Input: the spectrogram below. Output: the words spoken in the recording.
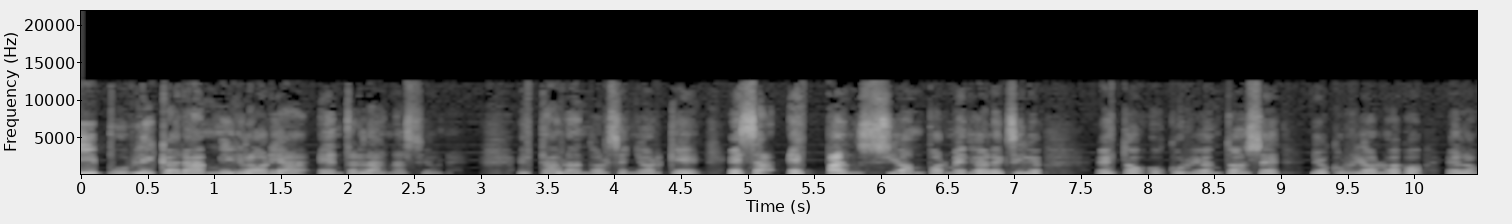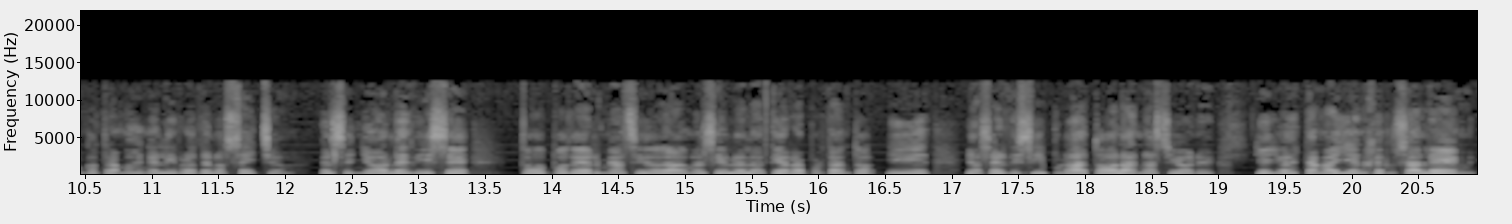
y publicarán mi gloria entre las naciones. Está hablando el Señor que esa expansión por medio del exilio, esto ocurrió entonces y ocurrió luego, eh, lo encontramos en el libro de los Hechos. El Señor les dice, todo poder me ha sido dado en el cielo y en la tierra, por tanto, id y hacer discípulos a todas las naciones. Y ellos están allí en Jerusalén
